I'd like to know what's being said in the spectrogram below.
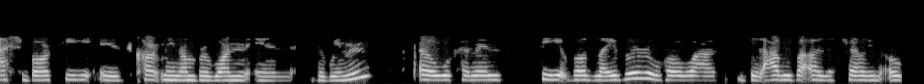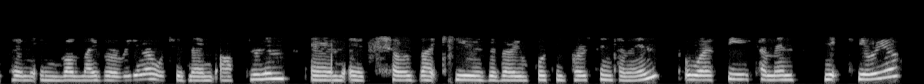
Ash Barty is currently number one in the women uh, وكمان في Rod Laver وهو بيلعبوا بقى ال Australian Open in Rod Laver Arena which is named after him and it shows like he is a very important person كمان وفي كمان Nick Kyrgios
